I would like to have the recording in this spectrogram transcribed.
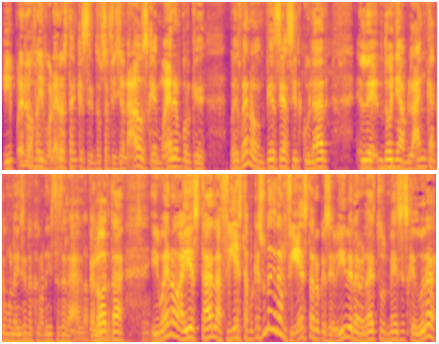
y pues los beisboleros están que se- los aficionados que mueren porque pues bueno, empiece a circular Doña Blanca, como le dicen los cronistas a la, A la pelota. pelota, sí. Y bueno, ahí está la fiesta, porque es una gran fiesta lo que se vive, la verdad, estos meses que dura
